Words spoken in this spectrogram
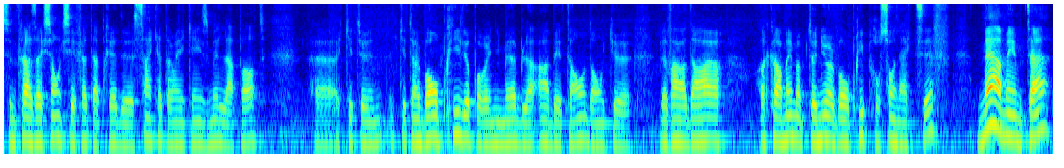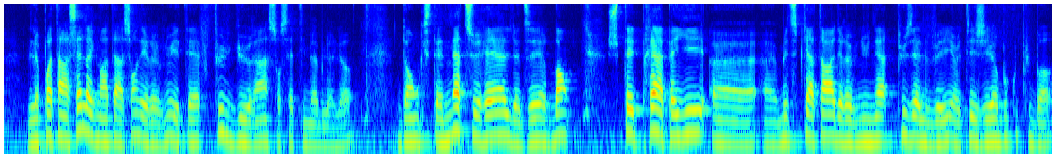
C'est une transaction qui s'est faite à près de 195 000 la porte, euh, qui, est un bon prix là, pour un immeuble en béton. Donc, euh, le vendeur a quand même obtenu un bon prix pour son actif, mais en même temps, le potentiel d'augmentation des revenus était fulgurant sur cet immeuble-là. Donc, c'était naturel de dire, bon, je suis peut-être prêt à payer un multiplicateur des revenus nets plus élevé, un TGA beaucoup plus bas,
